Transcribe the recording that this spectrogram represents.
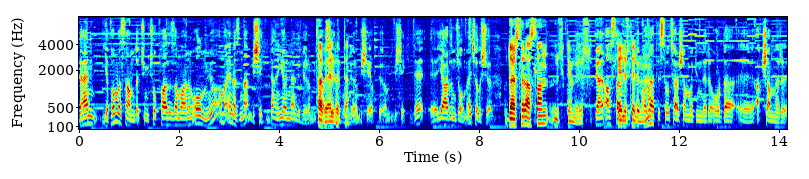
ben yapamasam da çünkü çok fazla zamanım olmuyor ama en azından bir şekilde hani yönlendiriyorum. Bir Tabii, elbette. bulunuyorum, bir şey yapıyorum. Bir şekilde e, yardımcı olmaya çalışıyorum. Bu dersleri Aslan Müzik'te mi veriyorsun? Yani Aslan Müzik'te Belirtelim onu. pazartesi, salı, çarşamba günleri orada e, akşamları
